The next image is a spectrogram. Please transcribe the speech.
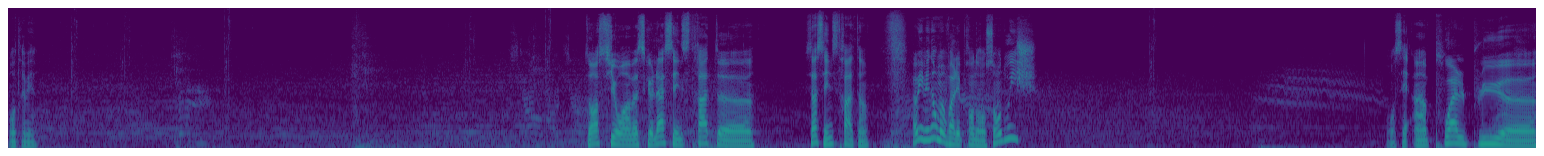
Bon, très bien. Attention, hein, parce que là, c'est une strat... euh, Ça, c'est une strat, hein. Ah oui, mais non, mais on va les prendre en sandwich. Bon, c'est un poil plus... euh,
